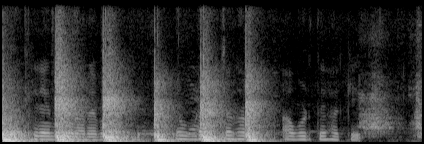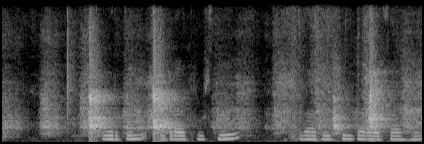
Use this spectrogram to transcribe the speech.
आणखी एकदा होणार आहे बघा. एवढा आमच्या घरात आवडतो हा केक. वरतून ड्रायफ्रुट्सनी गार्निशिंग करायचं आहे.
